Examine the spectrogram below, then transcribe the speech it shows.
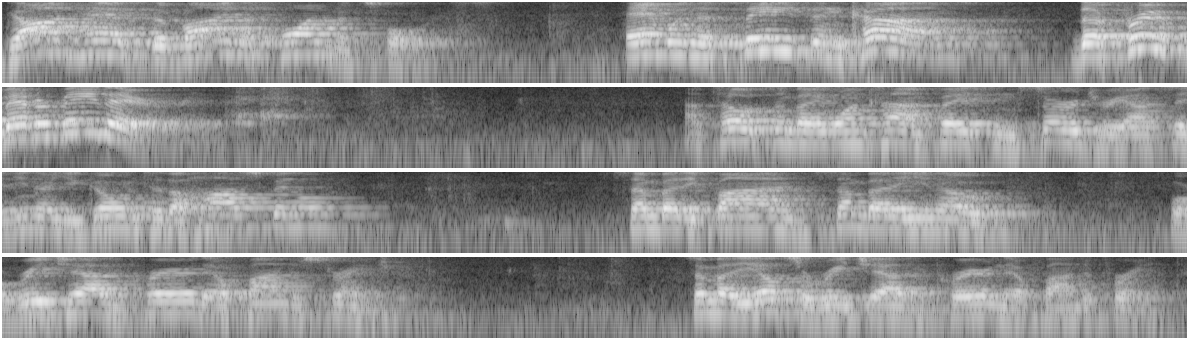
God has divine appointments for us. And when the season comes, the fruit better be there. I told somebody one time facing surgery, I said, you know, you go into the hospital, somebody find somebody, you know, will reach out in prayer, they'll find a stranger. Somebody else will reach out in prayer and they'll find a friend.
